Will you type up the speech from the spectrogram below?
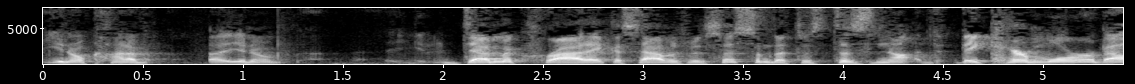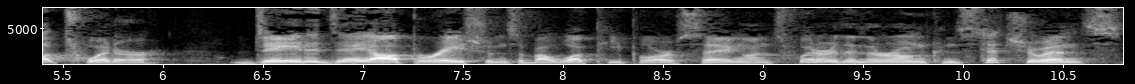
you know, kind of, uh, you know, democratic establishment system that just does not, they care more about Twitter, day to day operations about what people are saying on Twitter than their own constituents.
